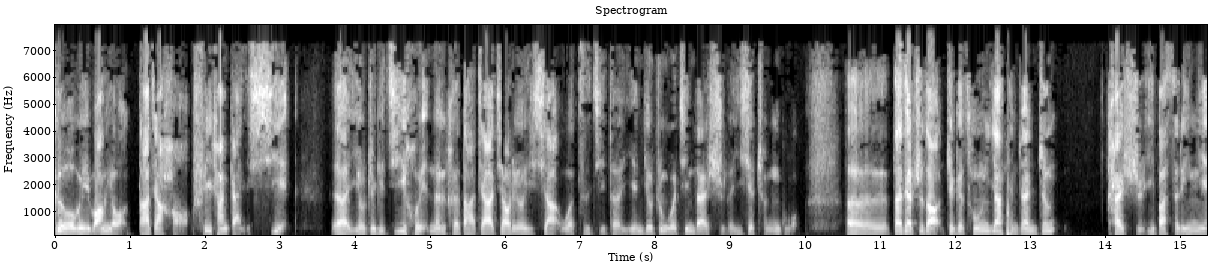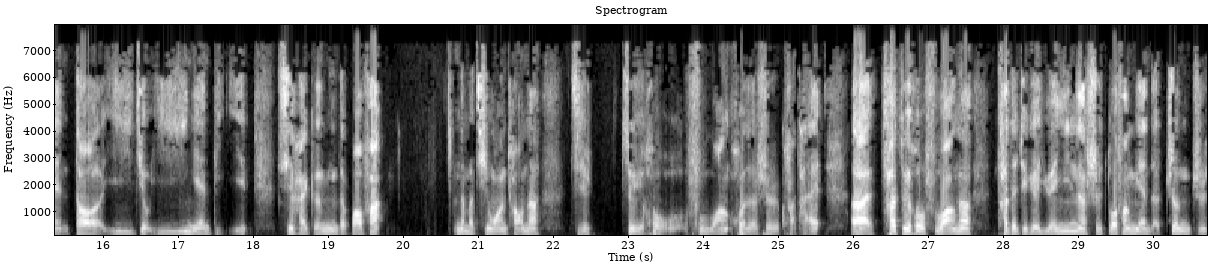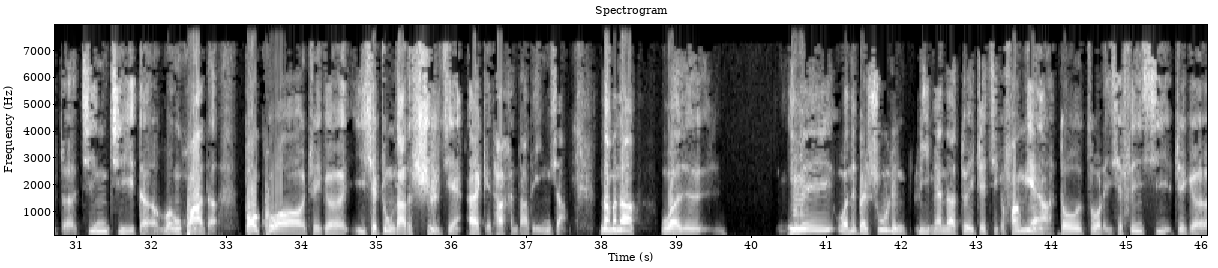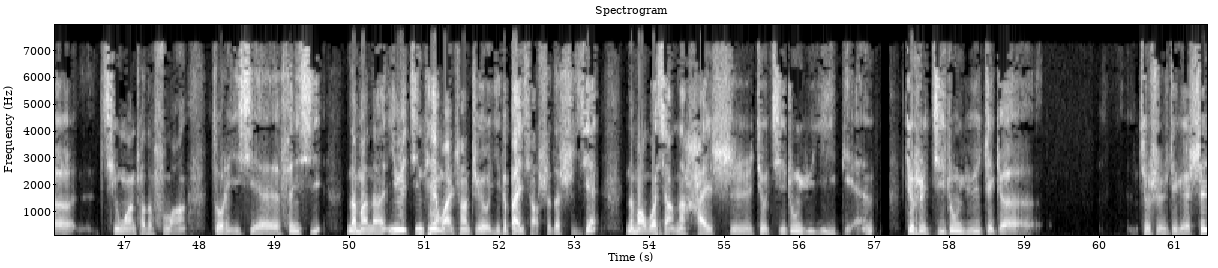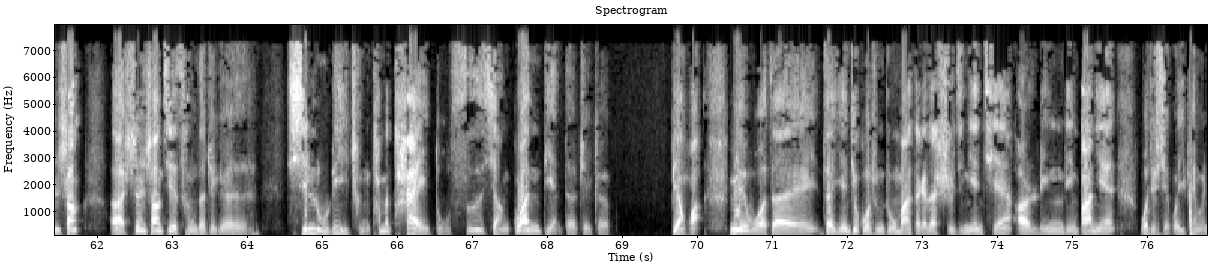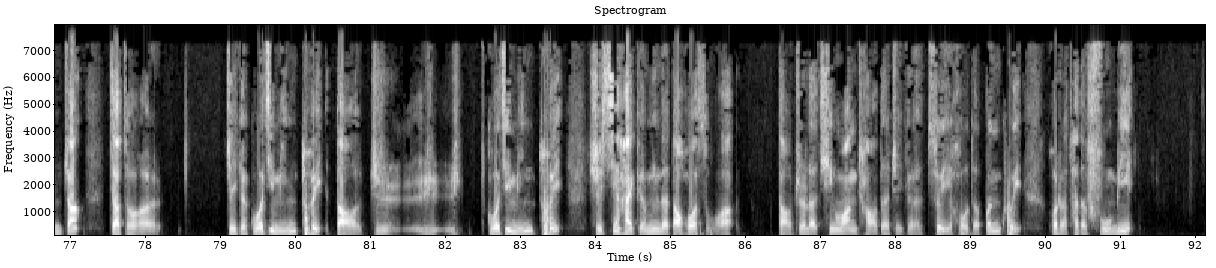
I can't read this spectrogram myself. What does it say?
各位网友，大家好！非常感谢，呃，有这个机会能和大家交流一下我自己的研究中国近代史的一些成果。呃，大家知道，这个从鸦片战争开始，一八四零年到一九一一年底，辛亥革命的爆发，那么清王朝呢，即最后覆亡或者是垮台。啊，他最后覆亡呢？他的这个原因呢是多方面的，政治的、经济的、文化的，包括这个一些重大的事件，哎，给他很大的影响。那么呢，我因为我那本书里里面呢，对这几个方面啊都做了一些分析，这个清王朝的覆亡做了一些分析。那么呢，因为今天晚上只有一个半小时的时间，那么我想呢，还是就集中于一点。就是集中于这个，就是这个绅商啊，绅商阶层的这个心路历程，他们态度、思想、观点的这个变化。因为我在在研究过程中吧，大概在十几年前，二零零八年，我就写过一篇文章，叫做《这个国进民退导致国进民退是辛亥革命的导火索》。导致了清王朝的这个最后的崩溃或者它的覆灭。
